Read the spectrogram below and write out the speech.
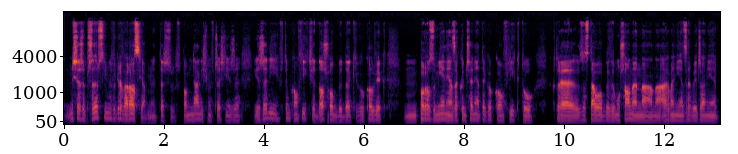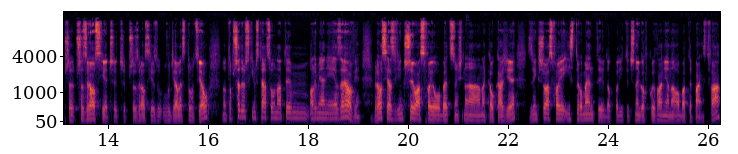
Myślę, że przede wszystkim wygrywa Rosja. My też wspominaliśmy wcześniej, że jeżeli w tym konflikcie doszłoby do jakiegokolwiek mm, porozumienia, zakończenia tego konfliktu które zostałoby wymuszone na, na Armenii i Azerbejdżanie prze, przez Rosję, czy, czy przez Rosję w udziale z Turcją, no to przede wszystkim stracą na tym Ormianie i Azerowie. Rosja zwiększyła swoją obecność na, na Kaukazie, zwiększyła swoje instrumenty do politycznego wpływania na oba te państwa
